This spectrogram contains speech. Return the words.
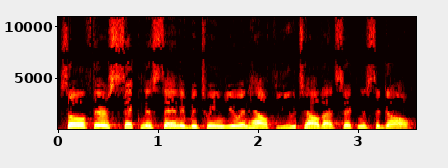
So if there's sickness standing between you and health, you tell that sickness to go.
